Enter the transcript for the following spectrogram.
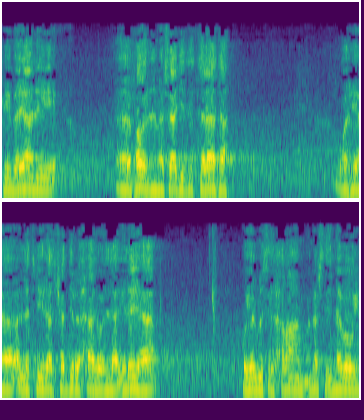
في بيان آه، فضل المساجد الثلاثة وهي التي لا تشد الرحال إلا إليها وهي المسجد الحرام والمسجد النبوي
